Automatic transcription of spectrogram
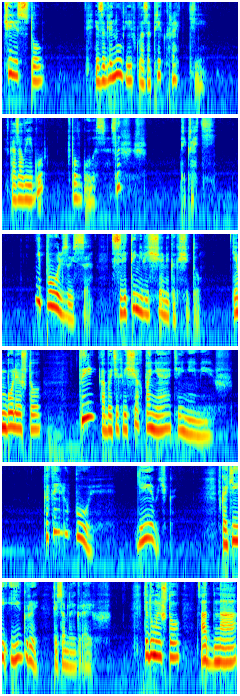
через стол и заглянул ей в глаза. — Прекрати, — сказал Егор в полголоса. — Слышишь? Прекрати. Не пользуйся святыми вещами, как щитом. Тем более, что ты об этих вещах понятия не имеешь. Какая любовь, девочка! В какие игры ты со мной играешь? Ты думаешь, что одна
